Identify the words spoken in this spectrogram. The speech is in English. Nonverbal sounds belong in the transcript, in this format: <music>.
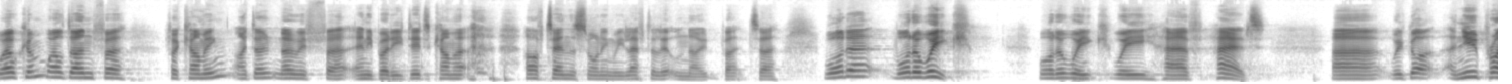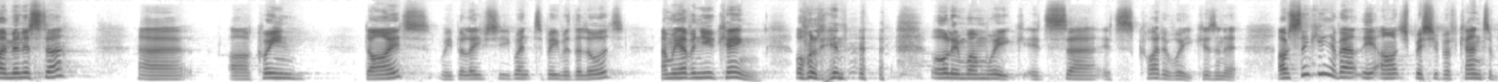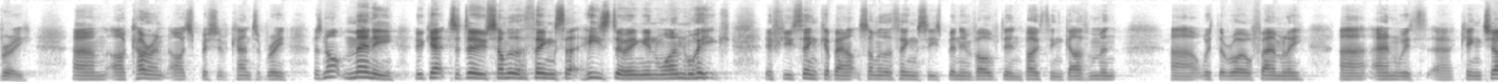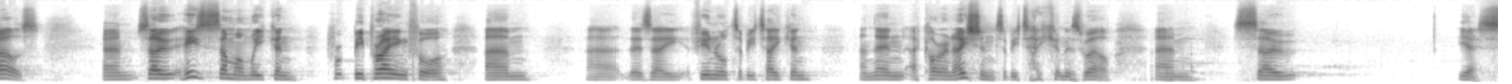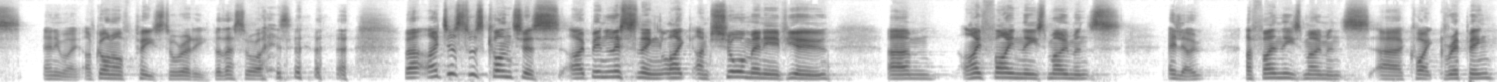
welcome. Well done for, for coming. I don't know if uh, anybody did come at <laughs> half ten this morning. We left a little note, but uh, what, a, what a week. What a week we have had. Uh, we've got a new Prime Minister. Uh, our Queen died. We believe she went to be with the Lord. And we have a new king, <laughs> all in, all in one week. It's, uh, it's quite a week, isn't it? I was thinking about the Archbishop of Canterbury, um, our current Archbishop of Canterbury. There's not many who get to do some of the things that he's doing in one week, if you think about some of the things he's been involved in, both in government, uh, with the royal family, uh, and with uh, King Charles. Um, so he's someone we can pr- be praying for. Um, uh, there's a funeral to be taken and then a coronation to be <laughs> taken as well. Um, so, yes. Anyway, I've gone off piste already, but that's all right. <laughs> but I just was conscious. I've been listening, like I'm sure many of you. Um, I find these moments, hello, I find these moments uh, quite gripping.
